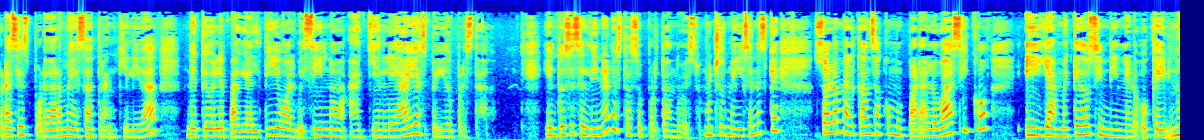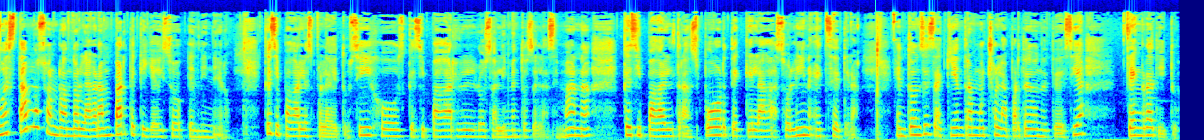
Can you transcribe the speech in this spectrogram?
Gracias por darme esa tranquilidad de que hoy le pagué al tío, al vecino, a quien le hayas pedido prestado. Y entonces el dinero está soportando eso. Muchos me dicen, es que solo me alcanza como para lo básico y ya me quedo sin dinero. Ok, no estamos honrando la gran parte que ya hizo el dinero. Que si pagar la escuela de tus hijos, que si pagar los alimentos de la semana, que si pagar el transporte, que la gasolina, etcétera. Entonces aquí entra mucho la parte donde te decía, ten gratitud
